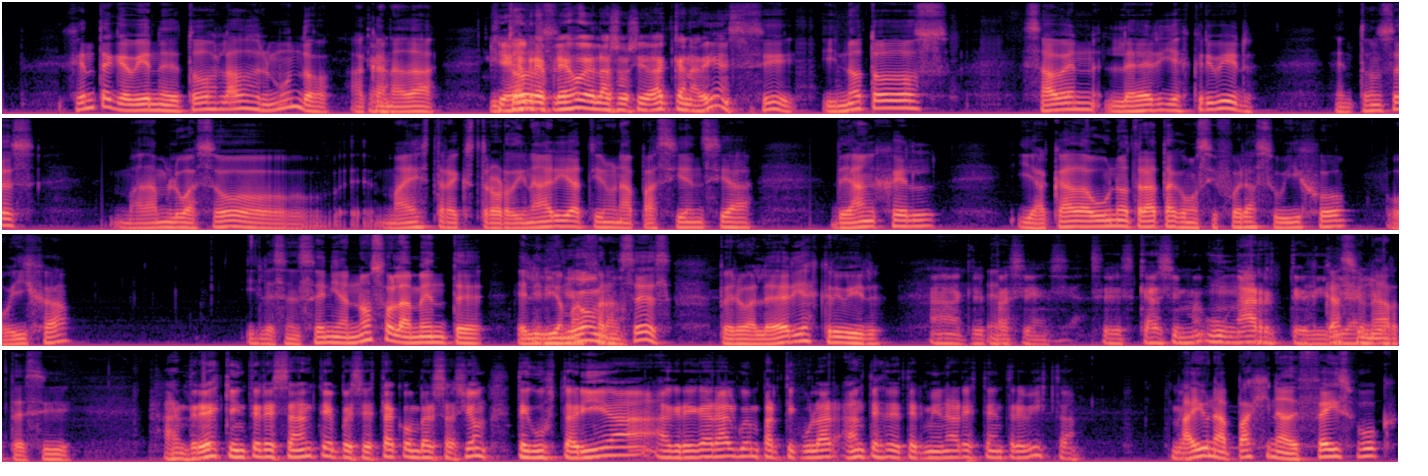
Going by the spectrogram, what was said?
gente que viene de todos lados del mundo a Canadá. Y, es el reflejo de la sociedad canadiense. Sí, y no todos saben leer y escribir. Entonces, Madame Loiseau, maestra extraordinaria, tiene una paciencia de ángel y a cada uno trata como si fuera su hijo o hija y les enseña no solamente el, idioma, francés, pero a leer y a escribir. Ah, qué paciencia. es casi un arte. casi un arte, sí. Andrés, qué interesante pues esta conversación. ¿Te gustaría agregar algo en particular antes de terminar esta entrevista? Hay una página de Facebook,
